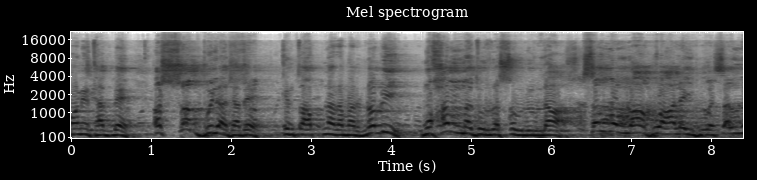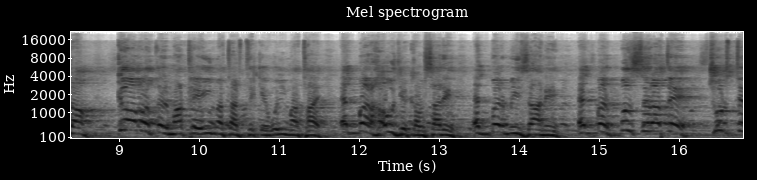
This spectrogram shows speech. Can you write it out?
মনে থাকবে আর সব ভুলা যাবে। কিন্তু আপনার আমার নবী মোহাম্মদুর রসুল্লাহ ওয়াসাল্লাম কিয়ামতের মাঠে এই মাথার থেকে ওই মাথায় একবার হাউজে কাউসারে, একবার মিজানে, একবার ছুটতে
